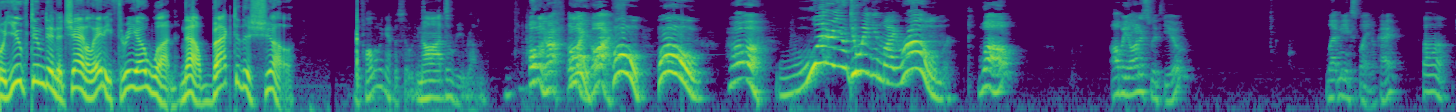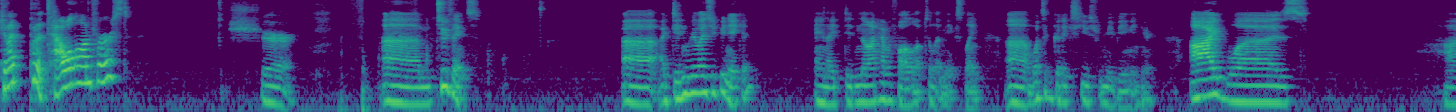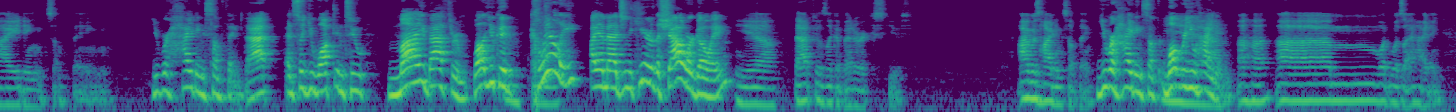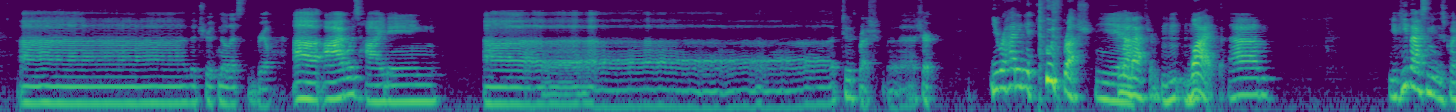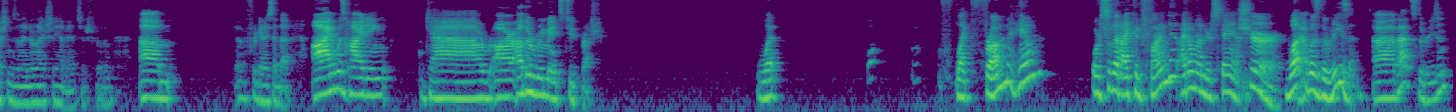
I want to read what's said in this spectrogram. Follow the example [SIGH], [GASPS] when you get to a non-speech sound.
Hello, you've tuned into channel 8301. Now, back to the show. The following episode is Not. a rerun. Oh my god! Oh my god! Whoa! Whoa! Oh. What are you doing in my room? Well, I'll be honest with you. Let me explain, okay? Uh, can I put a towel on first? Sure. Um, two things. Uh, I didn't realize you'd be naked, and I did not have a follow up to let me explain. Uh, what's a good excuse for me being in here? I was hiding something. You were hiding something. That And so you walked into my bathroom. Well, you could clearly, I imagine, hear the shower going. Yeah, that feels like a better excuse. I was hiding something. You were hiding something. What were you hiding? Uh huh. Um, what was I hiding? Uh, the truth. No, that's real. Uh, I was hiding. Uh, toothbrush. Uh, sure. You were hiding a toothbrush Yeah. in my bathroom. Mhm, mhm. Why? Um, you keep asking me these questions and I don't actually have answers for them. Um, forget I said that. I was hiding Ga- our other roommate's toothbrush. What? Like from him? Or so that I could find it? I don't understand. Sure. What Yep. was the reason? Uh, that's the reason.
